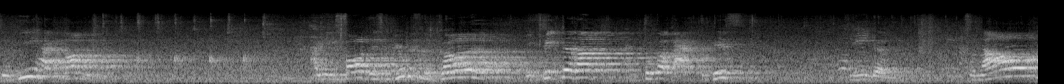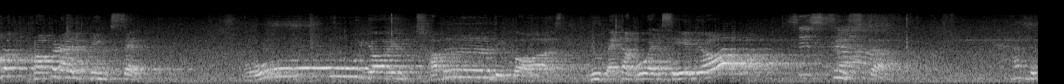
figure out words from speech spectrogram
So he had come and he saw this beautiful girl. He picked her up and took her back to his kingdom. So now the crocodile king said, Oh, you're in trouble because you better go and save your sister. And the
